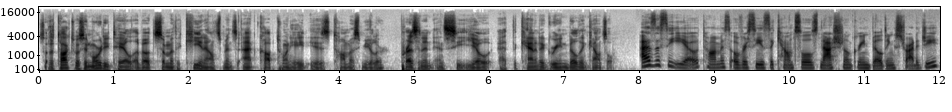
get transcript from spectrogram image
So, to talk to us in more detail about some of the key announcements at COP28 is Thomas Mueller, President and CEO at the Canada Green Building Council. As the CEO, Thomas oversees the Council's National Green Building Strategy.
